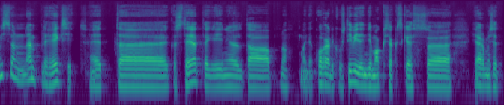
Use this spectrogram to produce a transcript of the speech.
mis on Ampleri exit, et äh, kas te jäätegi nii-öelda noh, ma ei tea, korralikuks dividendimaksjaks, kes järgmised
